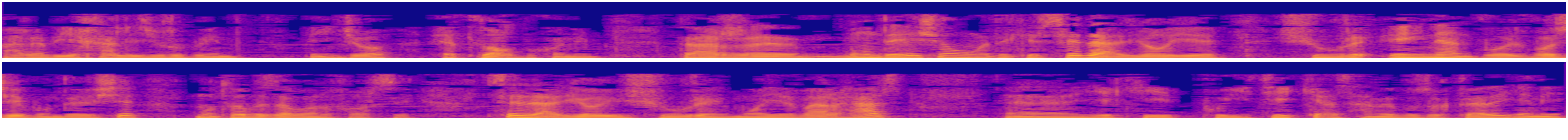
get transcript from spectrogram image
عربی خلیج رو به اینجا اطلاق بکنیم. در بندهش هم اومده که سه دریای شور عینا واژه بندهشه منتها به زبان فارسی. سه دریای شور مایور هست. یکی پویتیک که از همه بزرگتره یعنی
